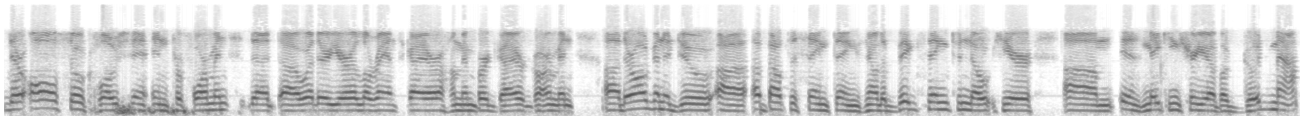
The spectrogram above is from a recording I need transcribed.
they're all so close in, in performance that uh, whether you're a Lowrance guy or a Humminbird guy or Garmin, uh, they're all going to do uh, about the same things. Now, the big thing to note here um, is making sure you have a good map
